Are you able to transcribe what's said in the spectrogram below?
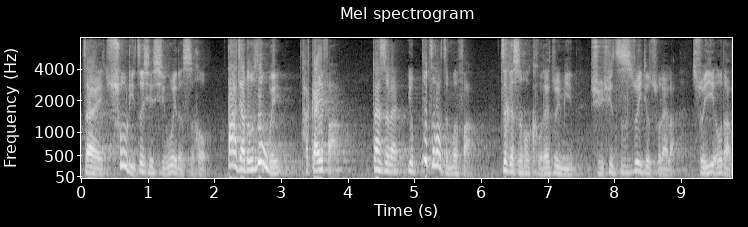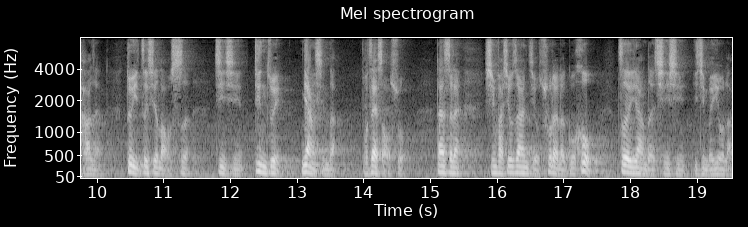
在处理这些行为的时候，大家都认为他该罚，但是呢，又不知道怎么罚。这个时候，口袋罪名寻衅滋事罪就出来了，随意殴打他人，对这些老师进行定罪量刑的不在少数。但是呢，刑法修正案九出来了过后，这样的情形已经没有了。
